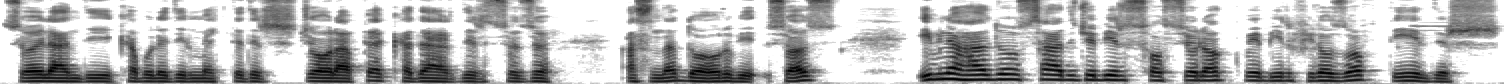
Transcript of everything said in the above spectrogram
söylendiği kabul edilmektedir. Coğrafya kaderdir sözü aslında doğru bir söz. İbni Haldun sadece bir sosyolog ve bir filozof değildir.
